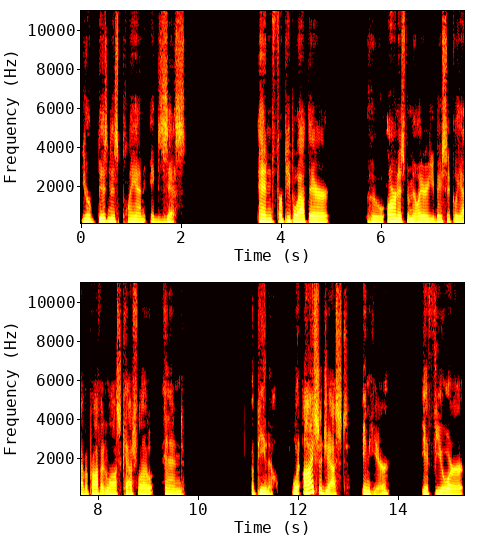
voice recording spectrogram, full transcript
your business plan exists. And for people out there who aren't as familiar, you basically have a profit and loss, cash flow, and a P&L. What I suggest in here, if you're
